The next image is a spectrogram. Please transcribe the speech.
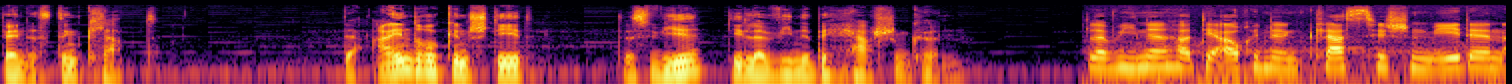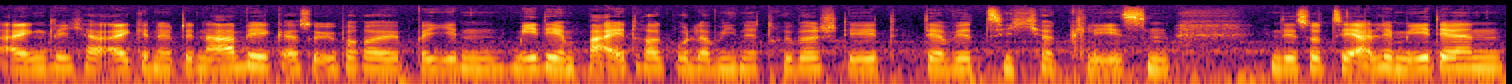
wenn es denn klappt. Der Eindruck entsteht, dass wir die Lawine beherrschen können. Lawine hat ja auch in den klassischen Medien eigentlich eine eigene Dynamik. Also überall bei jedem Medienbeitrag, wo Lawine drüber steht, der wird sicher gelesen. In die sozialen Medien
